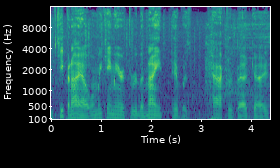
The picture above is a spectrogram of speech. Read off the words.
And keep an eye out. When we came here through the night, it was packed with bad guys.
